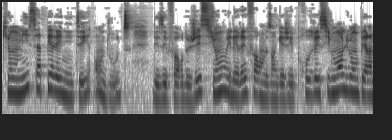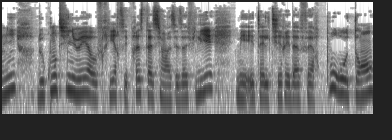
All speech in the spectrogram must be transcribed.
qui ont mis sa pérennité en doute. Des efforts de gestion et les réformes engagées progressivement lui ont permis de continuer à offrir ses prestations à ses affiliés. Mais est-elle tirée d'affaire pour autant?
